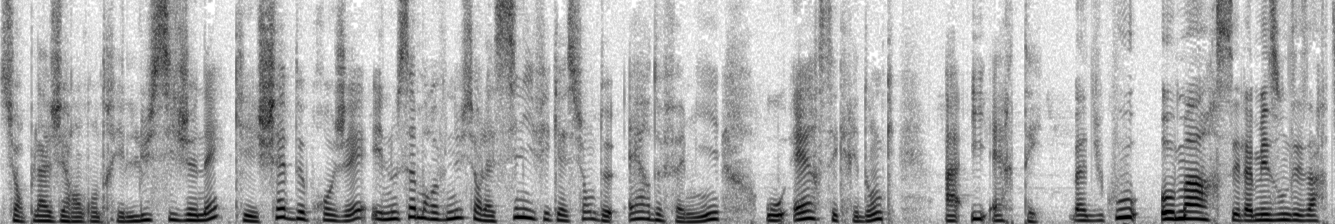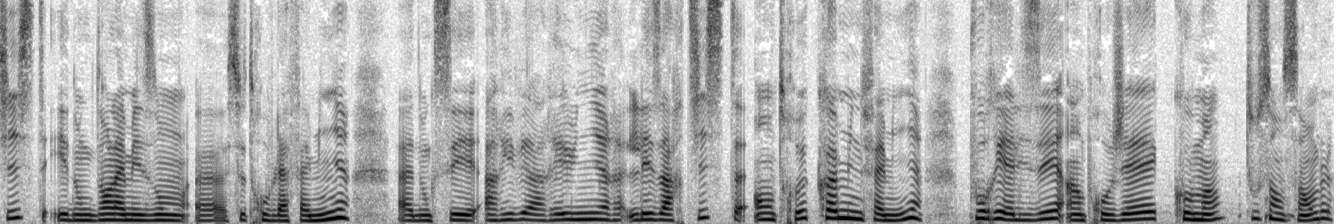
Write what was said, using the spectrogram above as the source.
Sur place, j'ai rencontré Lucie Genet, qui est chef de projet, et nous sommes revenus sur la signification de R de famille, où R s'écrit donc a-I-R-T. Bah, du coup, Omar, c'est la maison des artistes, et donc dans la maison euh, se trouve la famille. Euh, donc c'est arriver à réunir les artistes entre eux comme une famille pour réaliser un projet commun, tous ensemble,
